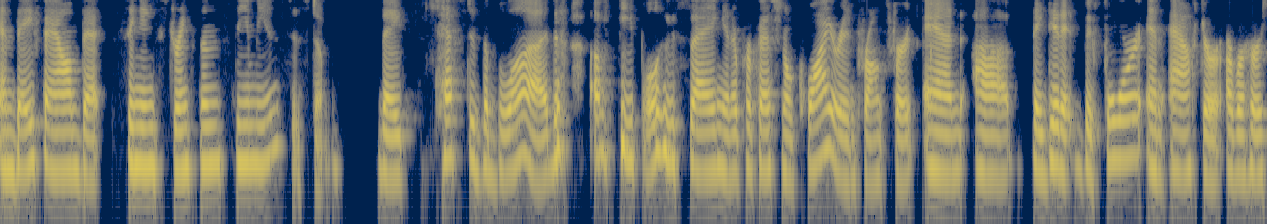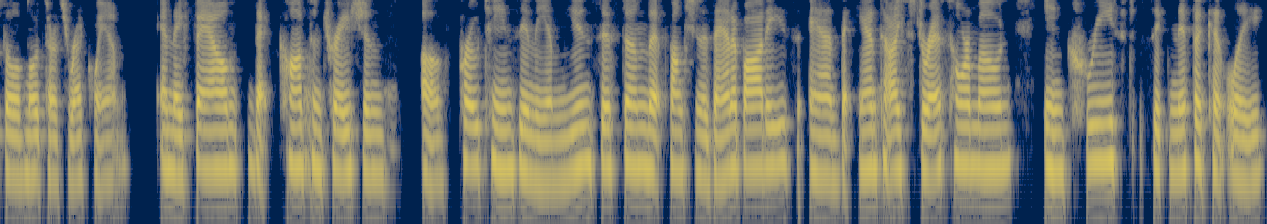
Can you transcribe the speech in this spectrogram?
and they found that singing strengthens the immune system. They tested the blood of people who sang in a professional choir in Frankfurt, and uh, they did it before and after a rehearsal of Mozart's Requiem and they found that concentrations of proteins in the immune system that function as antibodies and the anti-stress hormone increased significantly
